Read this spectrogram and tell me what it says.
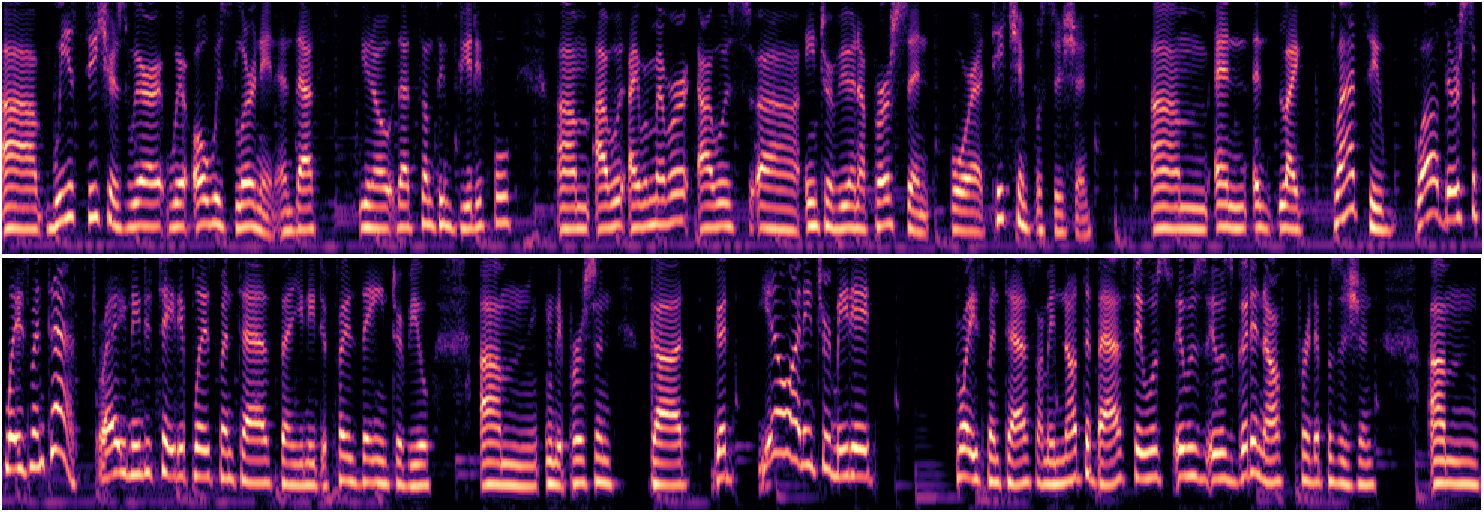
Uh, we as teachers, we are we're always learning, and that's you know that's something beautiful. Um, I, w- I remember I was uh, interviewing a person for a teaching position um, and, and like Platzi, well, there's a placement test, right? You need to take the placement test and you need to face the interview. Um, and the person got good, you know, an intermediate placement test. I mean, not the best. It was it was it was good enough for the position. Um,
